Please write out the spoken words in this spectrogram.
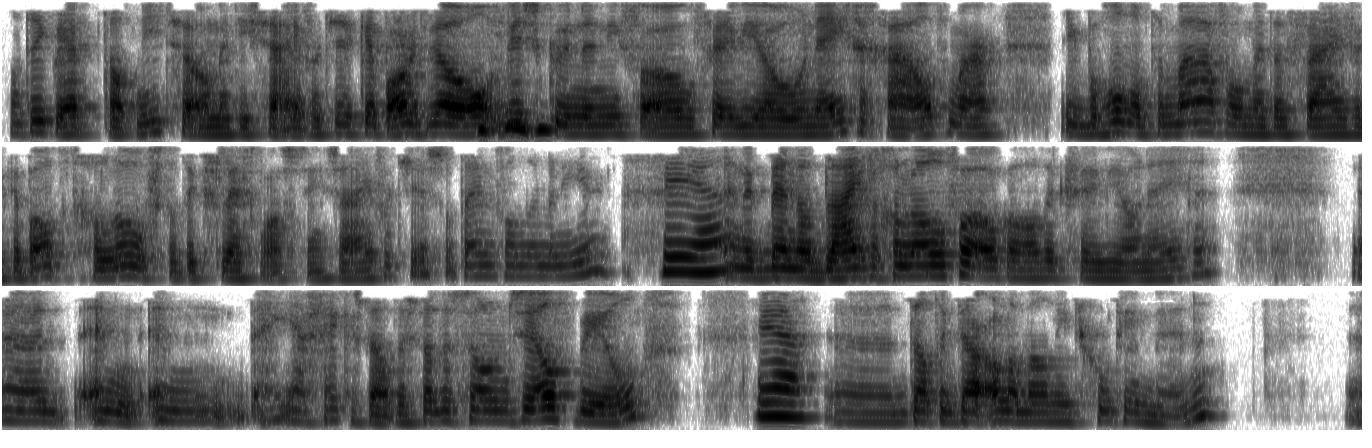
want ik heb dat niet zo met die cijfertjes. Ik heb ooit wel wiskunde niveau VWO 9 gehaald, maar ik begon op de MAVO met een 5. Ik heb altijd geloofd dat ik slecht was in cijfertjes op een of andere manier. Ja. En ik ben dat blijven geloven, ook al had ik VWO 9. Uh, en, en ja, gek is dat. Dus dat is zo'n zelfbeeld, ja. Uh, dat ik daar allemaal niet goed in ben. Uh,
